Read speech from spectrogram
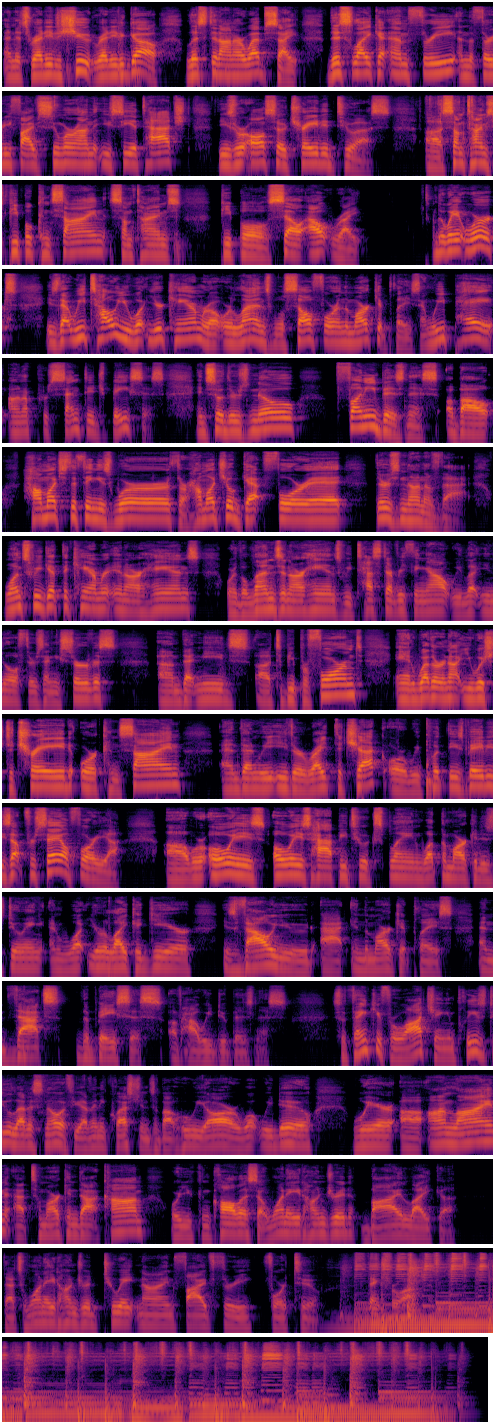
and it's ready to shoot, ready to go, listed on our website. This Leica M3 and the 35 Summicron that you see attached, these were also traded to us. Uh, sometimes people consign, sometimes people sell outright. The way it works is that we tell you what your camera or lens will sell for in the marketplace, and we pay on a percentage basis. And so there's no funny business about how much the thing is worth or how much you'll get for it. There's none of that. Once we get the camera in our hands or the lens in our hands, we test everything out. We let you know if there's any service um, that needs uh, to be performed and whether or not you wish to trade or consign. And then we either write the check or we put these babies up for sale for you. Uh, we're always, always happy to explain what the market is doing and what your Leica gear is valued at in the marketplace. And that's the basis of how we do business. So thank you for watching and please do let us know if you have any questions about who we are or what we do. We're uh, online at tamarkin.com or you can call us at 1 800 buy Leica. That's 1 800 289 5342. Thanks for watching.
